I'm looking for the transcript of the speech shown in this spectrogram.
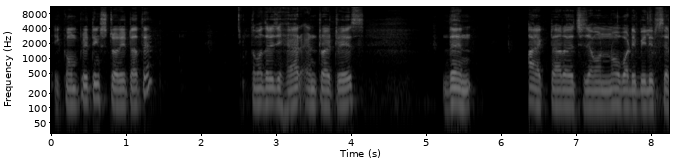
এই কমপ্লিটিং স্টোরিটাতে তোমাদের এই যে হেয়ার অ্যান্ড ট্রেস দেন আরেকটা রয়েছে যেমন নো বডি বিলিভস এ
